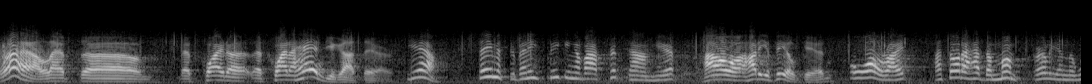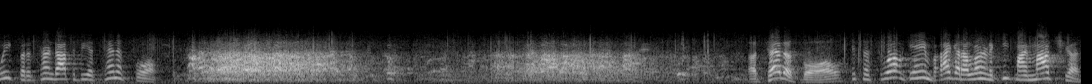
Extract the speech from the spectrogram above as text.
Well, that's uh, that's quite a that's quite a hand you got there. Yeah. Say, Mr. Benny, speaking of our trip down here. How uh, how do you feel, kid? Oh, all right. I thought I had the mumps early in the week, but it turned out to be a tennis ball. A tennis ball? It's a swell game, but I got to learn to keep my mouth shut.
